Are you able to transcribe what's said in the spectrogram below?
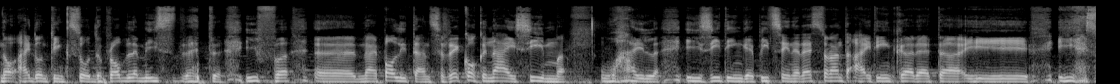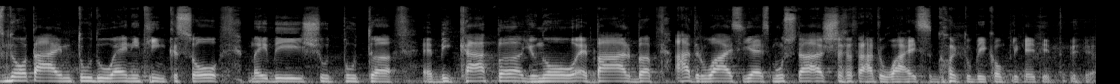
no, I don't think so. The problem is that if uh, Napolitans recognize him while he's eating a pizza in a restaurant, I think that uh, he, he has no time to do anything. So maybe he should put uh, a big cap, uh, you know, a barb. Otherwise, yes, mustache. Otherwise, going to be complicated. yeah.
